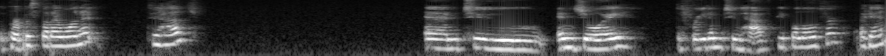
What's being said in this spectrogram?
the purpose that I want it to have and to enjoy the freedom to have people over again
